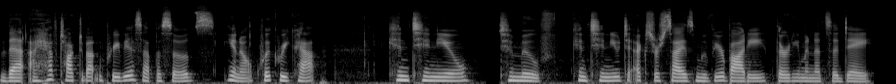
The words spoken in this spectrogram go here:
that I have talked about in previous episodes. You know, quick recap continue to move, continue to exercise, move your body 30 minutes a day.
